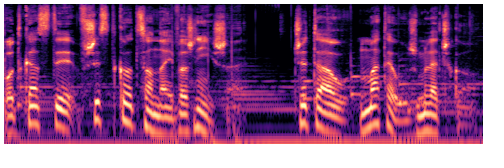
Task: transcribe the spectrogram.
Podcasty Wszystko co najważniejsze. Czytał Mateusz Mleczko.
